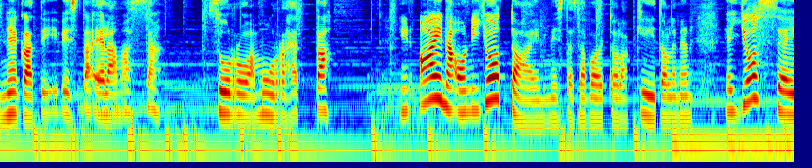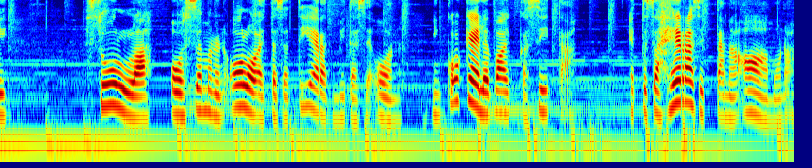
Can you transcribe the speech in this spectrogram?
negatiivista elämässä, surua, murhetta, niin aina on jotain, mistä sä voit olla kiitollinen. Ja jos ei sulla ole semmoinen olo, että sä tiedät mitä se on, niin kokeile vaikka sitä, että sä heräsit tänä aamuna,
